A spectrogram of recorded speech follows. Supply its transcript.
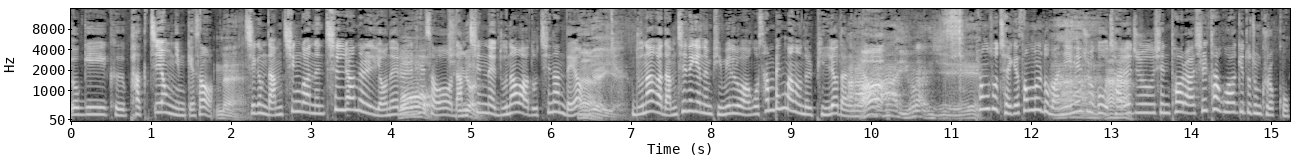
여기 그 박지영님께서 네. 지금 남친과는 7년을 연애를 오, 해서 7년. 남친네 누나와도 친한데요. 예 예 누나가 남친에게는 비밀로 하고 300만 원을 빌려달래요. 아 이건 아니지 평소 제게 선물도 많이 아, 해주고 잘해주신 터라 싫다고 하기도 좀 그렇고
